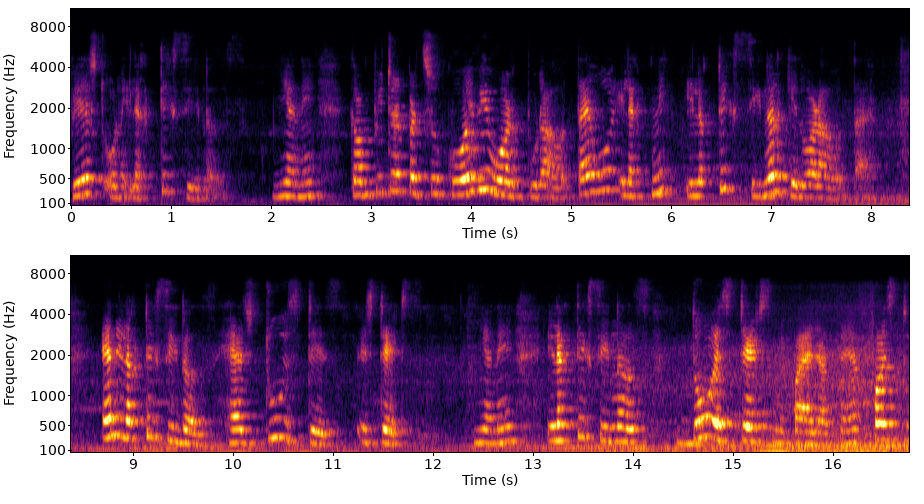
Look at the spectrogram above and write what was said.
based on electric signals यानी कंप्यूटर पर जो कोई भी वर्क पूरा होता है, वो इलेक्ट्रिक इलेक्ट्रिक सिग्नल के द्वारा होता है। An electric signals has two stage states यानी इलेक्ट्रिक सिग्नल्स दो स्टेट्स में पाए जाते हैं। First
